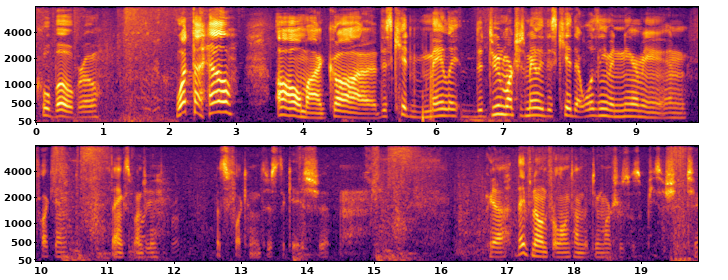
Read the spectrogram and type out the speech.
Cool bow, bro. What the hell? Oh my god. This kid melee. The Dune Marchers mainly this kid that wasn't even near me and fucking. Thanks, Bungie. That's fucking just the gayest shit. Yeah, they've known for a long time that Dune Marchers was a piece of shit too.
